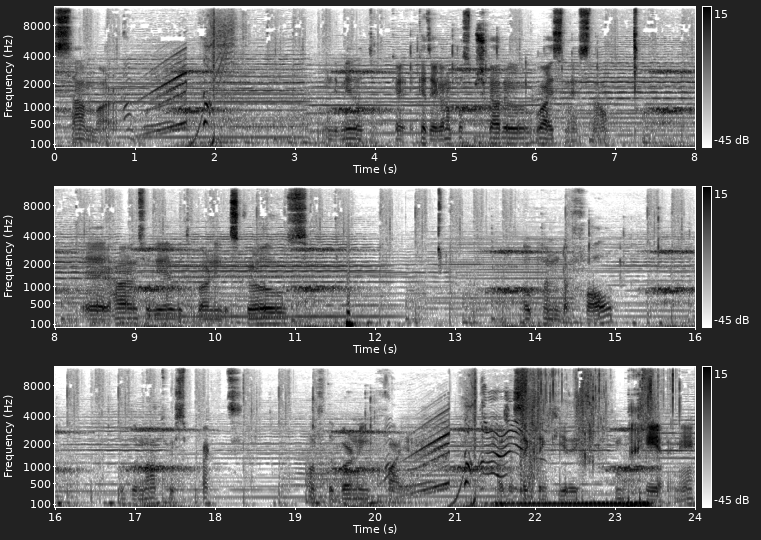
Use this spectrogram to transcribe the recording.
Summer. In the middle. Okay. Dizer, agora não posso buscar o Ice Nest, não. Uh, Harms will be able to burning the scrolls. Open the fall. We do not respect of the burning fire. Mas já sei que tem que ir né?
